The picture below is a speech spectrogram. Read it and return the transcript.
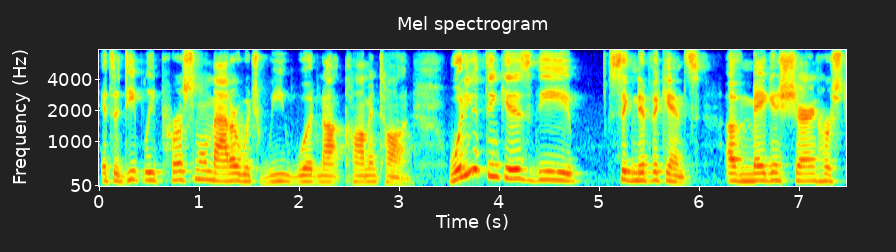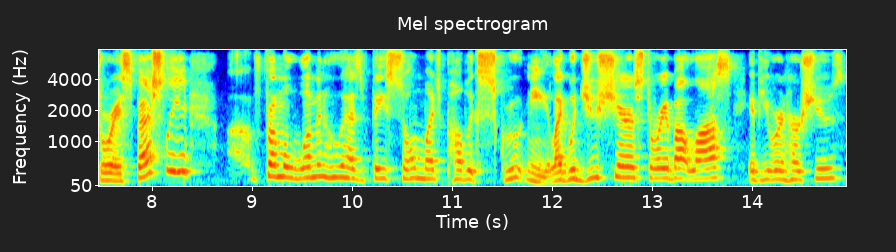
it's a deeply personal matter which we would not comment on. What do you think is the significance of Meghan sharing her story, especially uh, from a woman who has faced so much public scrutiny? Like, would you share a story about loss if you were in her shoes?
